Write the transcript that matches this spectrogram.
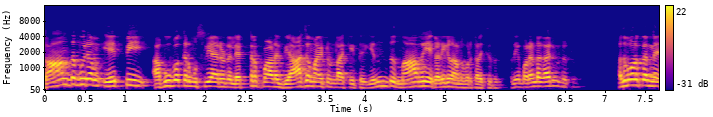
കാന്തപുരം എ പി അബൂബക്കർ മുസ്ലിയാരുടെ ലെറ്റർ പാട് വ്യാജമായിട്ടുണ്ടാക്കിയിട്ട് എന്ത് നാറിയ കളികളാണ് ഇവർ കളിച്ചത്? അത് ഞാൻ പറയേണ്ട കാര്യമില്ലല്ലോ. അതുപോലെ തന്നെ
